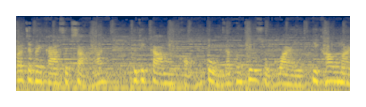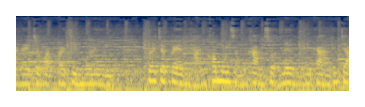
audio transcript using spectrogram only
ก็จะเป็นการศึกษาพฤติกรรมของกลุ่มนักท่องเที่ยวสูงวัยที่เข้ามาในจังหวัดปราจีนบุรี เพื่อจะเป็นฐานข้อมูลสำคัญส่วนหนึ่งในการที่จะ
